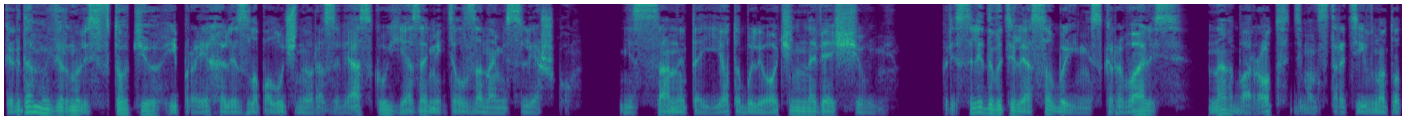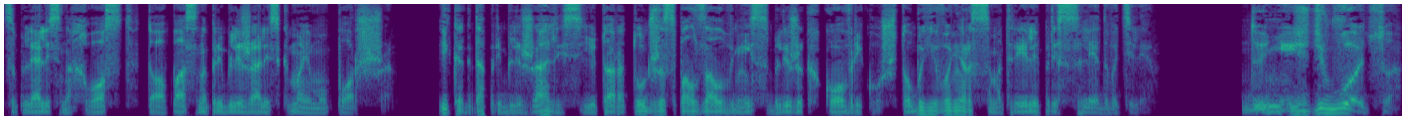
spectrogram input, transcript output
Когда мы вернулись в Токио и проехали злополучную развязку, я заметил за нами слежку. Ниссан и Тойота были очень навязчивыми. Преследователи особо и не скрывались. Наоборот, демонстративно то цеплялись на хвост, то опасно приближались к моему Порше. И когда приближались, Ютара тут же сползал вниз, ближе к коврику, чтобы его не рассмотрели преследователи. «Да не издеваются!»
